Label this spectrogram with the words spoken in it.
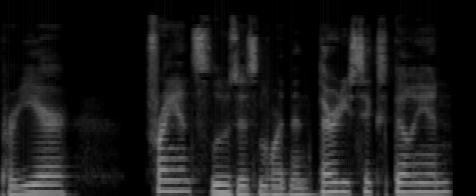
per year. France loses more than 36 billion.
